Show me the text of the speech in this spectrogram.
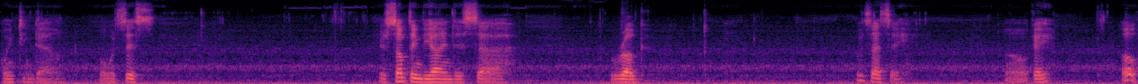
Pointing down. Oh, what's this? There's something behind this uh, rug. What does that say? Oh, okay Oh,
